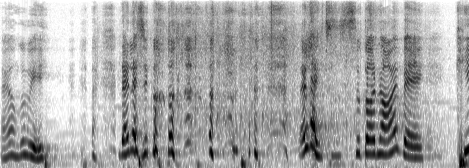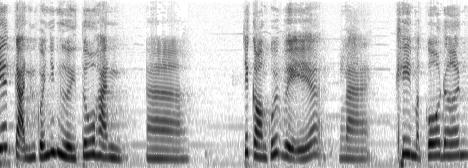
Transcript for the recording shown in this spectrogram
Phải không quý vị? Đấy là sư cô đấy là sư cô nói về khía cạnh của những người tu hành. À, chứ còn quý vị á, là khi mà cô đơn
